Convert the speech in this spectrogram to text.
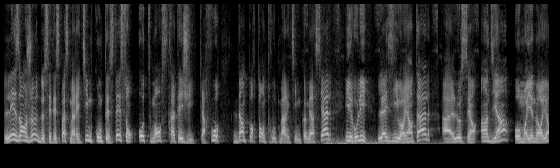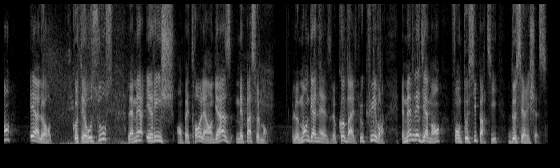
Les enjeux de cet espace maritime contesté sont hautement stratégiques. Carrefour d'importantes routes maritimes commerciales, il relie l'Asie orientale à l'océan Indien, au Moyen-Orient et à l'Europe. Côté ressources, la mer est riche en pétrole et en gaz, mais pas seulement. Le manganèse, le cobalt, le cuivre et même les diamants font aussi partie de ces richesses.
